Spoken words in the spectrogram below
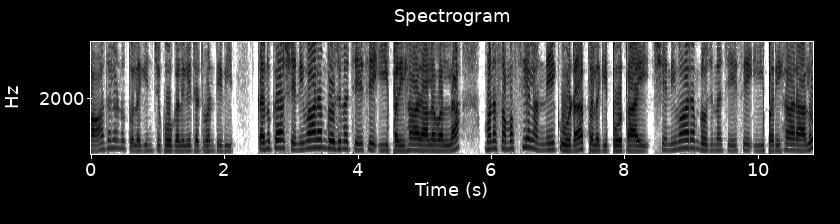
బాధలను తొలగించుకోగలిగేటటువంటిది. కనుక శనివారం రోజున చేసే ఈ పరిహారాల వల్ల మన సమస్యలన్నీ కూడా తొలగిపోతాయి. శనివారం రోజున చేసే ఈ పరిహారాలు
